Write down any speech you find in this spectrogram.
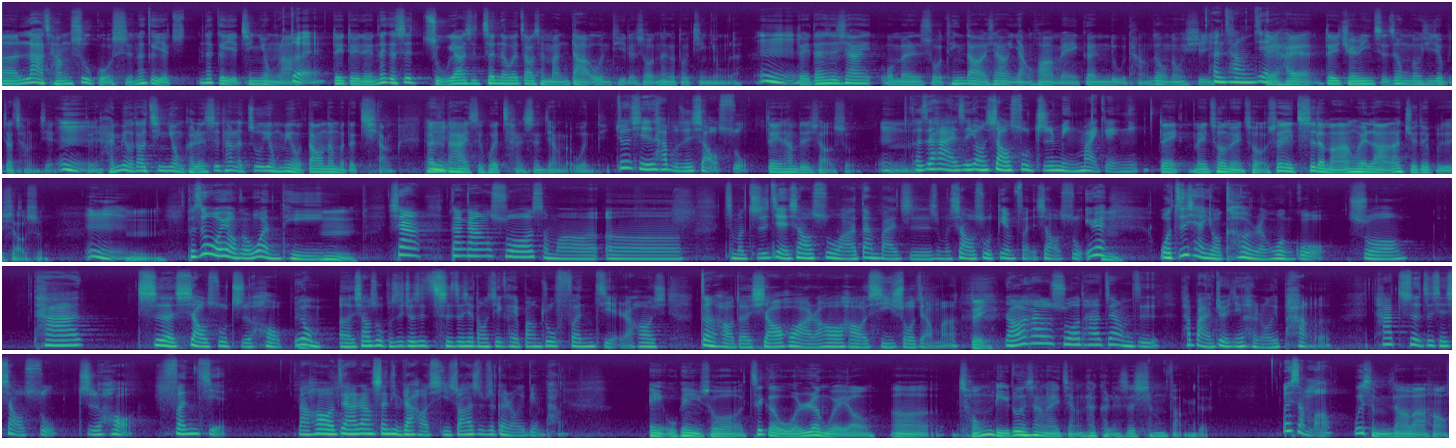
呃，腊肠素果实那个也那个也禁用了。对对对对，那个是主要是真的会造成蛮大问题的时候，那个都禁用了。嗯，对。但是现在我们所听到的像氧化酶跟乳糖这种东西，很常见。对，还对决明子这种东西就比较常见。嗯，对，还没有到禁用，可能是它的作用没有到那么的强，但是它还是会产生这样的问题。就是其实它不是酵素，对，它不是酵素。嗯，可是它还是用酵素之名卖给你。对，没错没错，所以吃了马上会拉，那绝对不是酵素。嗯嗯，可是我有个问题，嗯，像刚刚说什么呃，什么脂解酵素啊，蛋白质什么酵素，淀粉酵素，因为我之前有客人问过，说他吃了酵素之后，因为呃，酵素不是就是吃这些东西可以帮助分解，然后更好的消化，然后好好吸收这样吗？对。然后他就说他这样子，他本来就已经很容易胖了，他吃了这些酵素之后。分解，然后这样让身体比较好吸收，它是不是更容易变胖？哎，我跟你说，这个我认为哦，呃，从理论上来讲，它可能是相反的。为什么？为什么你知道吗？哈，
